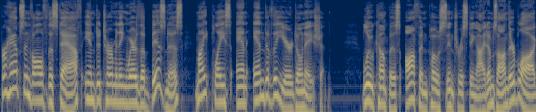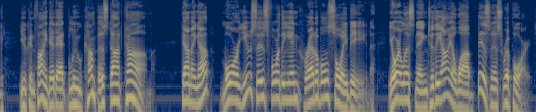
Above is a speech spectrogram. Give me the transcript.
perhaps involve the staff in determining where the business might place an end of the year donation. Blue Compass often posts interesting items on their blog. You can find it at bluecompass.com. Coming up, more uses for the incredible soybean. You're listening to the Iowa Business Report.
